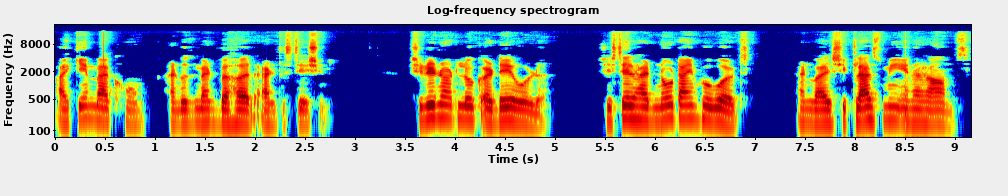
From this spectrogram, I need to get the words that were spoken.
I came back home and was met by her at the station. She did not look a day older. She still had no time for words, and while she clasped me in her arms,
